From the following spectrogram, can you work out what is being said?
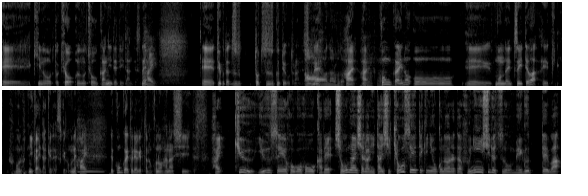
えー昨日と今日の朝刊に出ていたんですね。はい。えーということはずっと続くということなんですよね。なるほど。はいはい。今回の、おーえー問題については、えーきこの2回だけですけどもね、はい。で今回取り上げたのはこの話です。はい、旧優生保護法下で障害者らに対し強制的に行われた不妊手術をめぐっては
